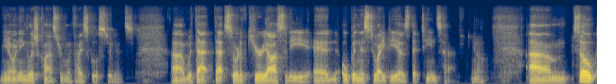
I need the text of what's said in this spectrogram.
you know an english classroom with high school students um, with that that sort of curiosity and openness to ideas that teens have you know? Um, so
